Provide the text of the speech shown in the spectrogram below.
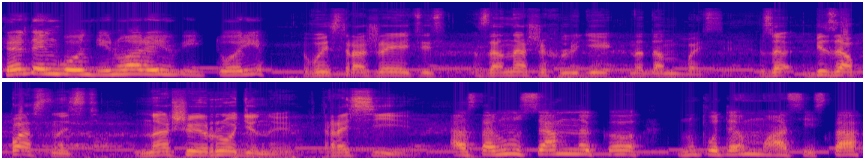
crede în continuare în victorie. Вы сражаетесь за наших людей на Донбассе за безопасность нашей Родины, России. Asta nu înseamnă că nu putem asista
